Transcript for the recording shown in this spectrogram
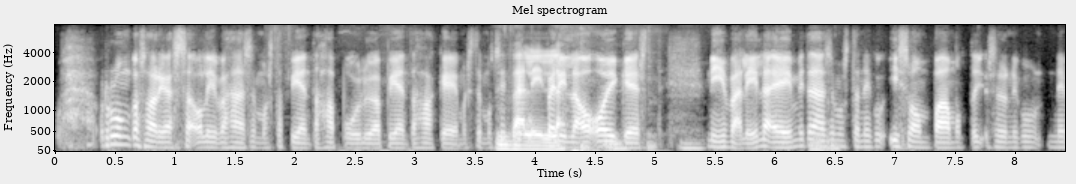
runkosarjassa oli vähän semmoista pientä hapuiluja, pientä hakemista, mutta sitten välillä. pelillä on oikeasti, niin välillä ei mitään semmoista niin kuin isompaa, mutta se on niin kuin ne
